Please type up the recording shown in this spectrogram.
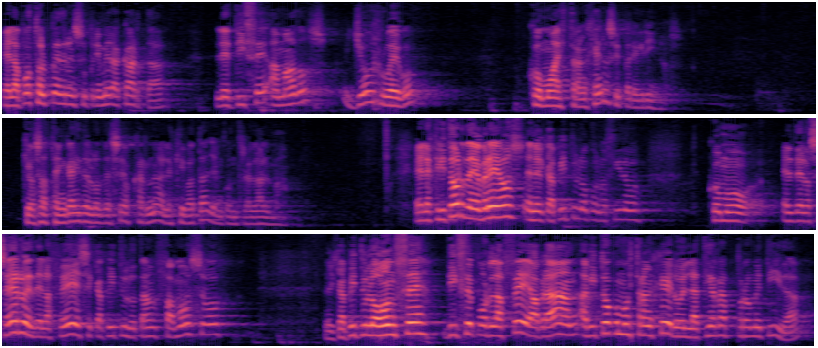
El apóstol Pedro en su primera carta les dice, amados, yo ruego, como a extranjeros y peregrinos, que os abstengáis de los deseos carnales que batallan contra el alma. El escritor de Hebreos, en el capítulo conocido como el de los héroes de la fe, ese capítulo tan famoso, el capítulo 11 dice, por la fe Abraham habitó como extranjero en la tierra prometida,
